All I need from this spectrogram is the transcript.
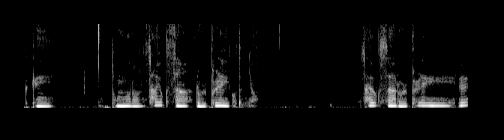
그게 동물원 사육사 롤플레이거든요. 사육사 롤플레이를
